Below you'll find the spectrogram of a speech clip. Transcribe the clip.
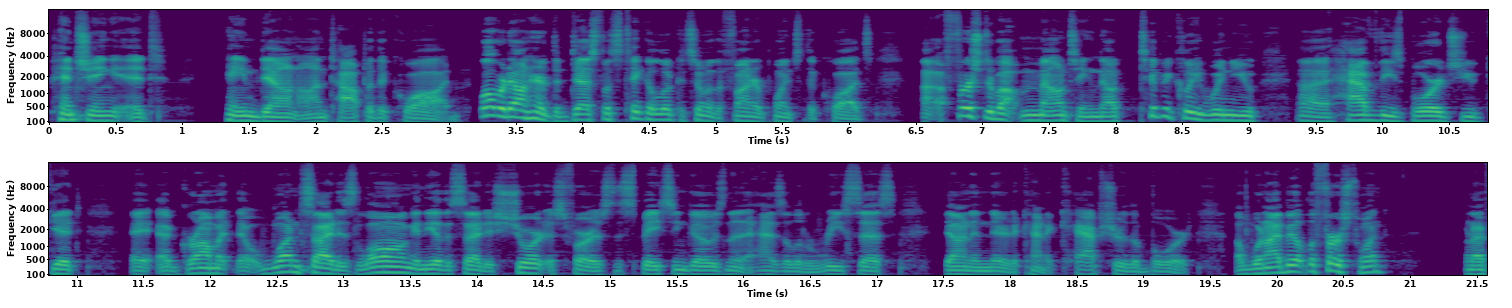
pinching, it came down on top of the quad. While we're down here at the desk, let's take a look at some of the finer points of the quads. Uh, first about mounting. Now, typically when you uh, have these boards, you get a, a, grommet that one side is long and the other side is short as far as the spacing goes, and then it has a little recess down in there to kind of capture the board. Uh, when I built the first one, when I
